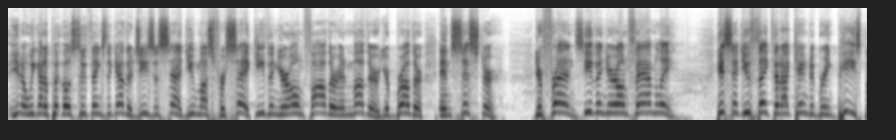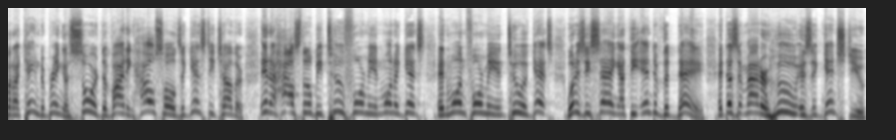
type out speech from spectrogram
You know, we got to put those two things together. Jesus said, You must forsake even your own father and mother, your brother and sister, your friends, even your own family. He said, You think that I came to bring peace, but I came to bring a sword dividing households against each other. In a house that'll be two for me and one against, and one for me and two against. What is he saying? At the end of the day, it doesn't matter who is against you,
